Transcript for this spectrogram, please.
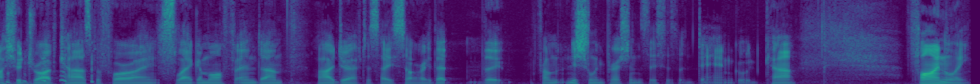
I should drive cars before I slag them off, and um, I do have to say sorry that the from initial impressions, this is a damn good car. Finally,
